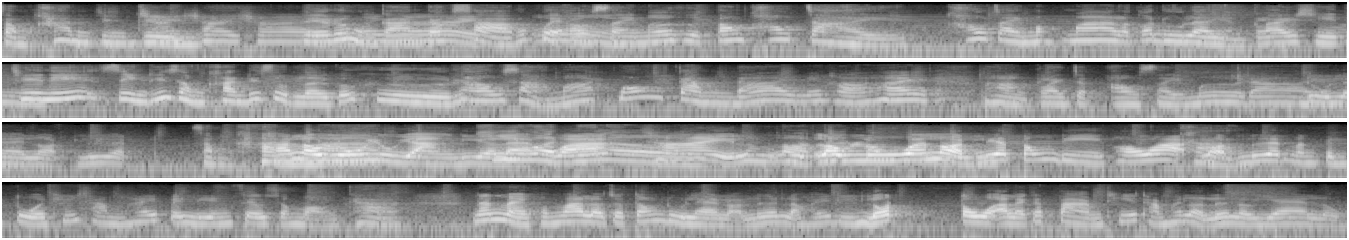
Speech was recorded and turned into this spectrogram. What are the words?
อ่าสำคัญจริใช่งใช่ใช่ๆในเรื่องของการรักษาผู้ป่วยอัลไซมเมอร์คือต้องเข้าใจ เข้าใจมากๆ แล้วก็ดูแลอย่างใกล้ชิด ทีนี้สิ่งที่สำคัญที่สุดเลยก็คือ เราสามารถป้องกันได้ไหมคะ ให้ห่างไกลจากอัลไซเมอร์ได้ ดูแลหลอดเลือดสำคัญถ้าเรารู้มกอยู่อย่างเดียวแหละ keyword ว่านี่เลยใช่เราหลอดเลือดเรารู้ว่าต้องดีหลอดเลือดต้องดี เพราะว่าค่ะหลอดเลือดมันเป็นตัวที่ทำให้ไปเลี้ยงเซลล์สมองค่ะ นั่นหมายความว่าเราจะต้องดูแลหลอดเลือดเราให้ดีลดตัวอะไรก็ตามที่ทำให้หลอดเลือดเราแย่ลง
